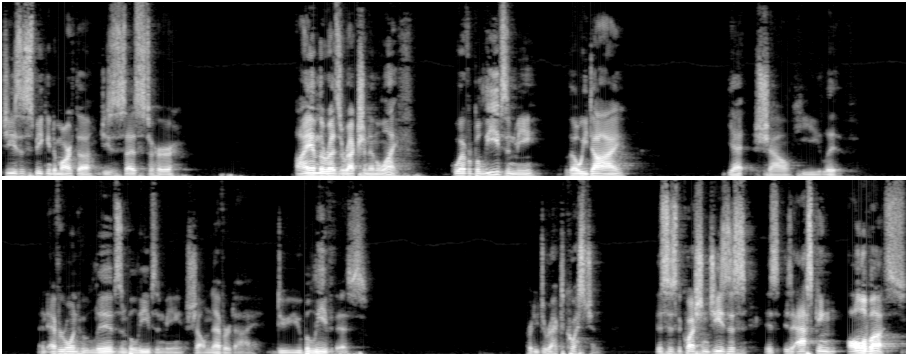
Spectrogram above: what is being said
Jesus speaking to Martha, Jesus says to her, I am the resurrection and the life. Whoever believes in me, though he die, yet shall he live. And everyone who lives and believes in me shall never die. Do you believe this? Pretty direct question. This is the question Jesus is, is asking all of us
